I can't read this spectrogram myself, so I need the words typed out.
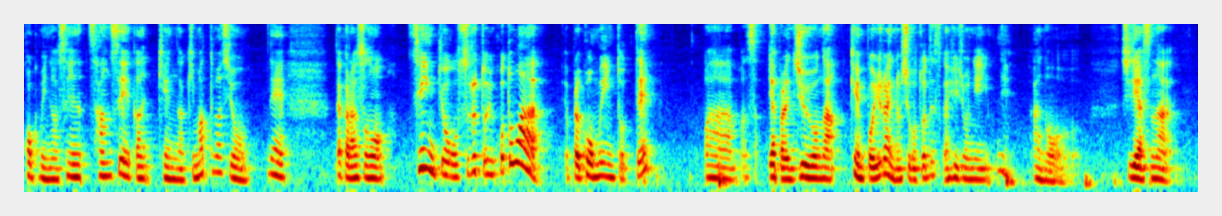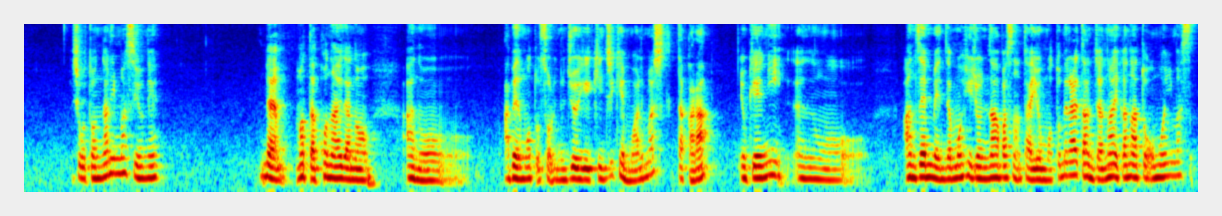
国民の賛成権が決まってますよ。で、だからその、選挙をするということは、やっぱり公務員にとってあ、やっぱり重要な憲法由来の仕事ですが、非常にね、あの、シリアスな仕事になりますよね。で、またこの間の、あの、安倍元総理の銃撃事件もありましたから、余計に、あの、安全面でも非常にナーバスな対応を求められたんじゃないかなと思います。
